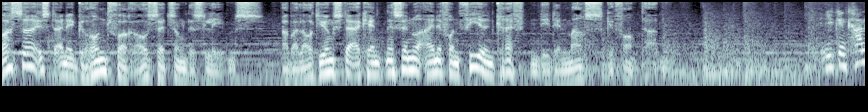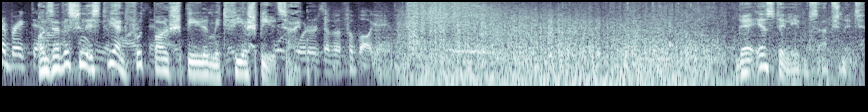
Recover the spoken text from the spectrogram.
Wasser ist eine Grundvoraussetzung des Lebens, aber laut jüngster Erkenntnisse nur eine von vielen Kräften, die den Mars geformt haben. Unser Wissen ist wie ein Footballspiel mit vier Spielzeiten. Der erste Lebensabschnitt,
